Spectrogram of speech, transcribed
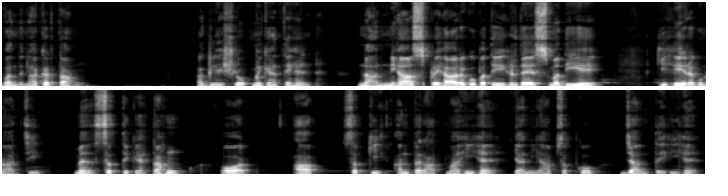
वंदना करता हूँ। अगले श्लोक में कहते हैं नान्या स्प्रहा रघुपति हृदय स्मदीय कि हे रघुनाथ जी, मैं सत्य कहता हूँ और आप सबकी अंतरात्मा ही हैं, यानी आप सबको जानते ही हैं।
